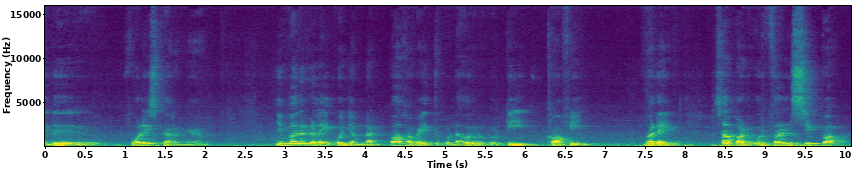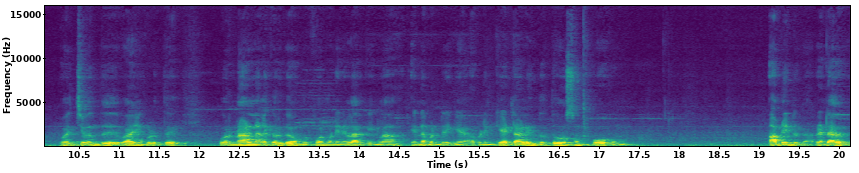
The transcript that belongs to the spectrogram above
இது போலீஸ்காரங்க இவர்களை கொஞ்சம் நட்பாக வைத்துக்கொண்டு அவர்களுக்கு ஒரு டீ காஃபி வடை சாப்பாடு ஒரு ஃப்ரெண்ட்ஷிப்பாக வச்சு வந்து வாங்கி கொடுத்து ஒரு நாலு நாளைக்கு ஒருக்க அவங்களுக்கு ஃபோன் பண்ணி நல்லா இருக்கீங்களா? என்ன பண்ணுறீங்க அப்படின்னு கேட்டாலே இந்த தோஷம் போகும். அப்படின்ட்டு ரெண்டாவது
